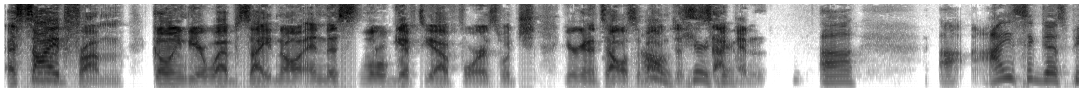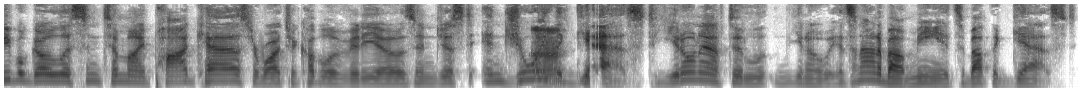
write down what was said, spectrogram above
aside from going to your website and all, and this little gift you have for us, which you're going to tell us about oh, in just sure, a second. Sure. Uh, I suggest people go listen to my podcast or watch a couple of videos and just enjoy uh-huh. the guest. You don't have to, you know, it's not about me; it's about the guest.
